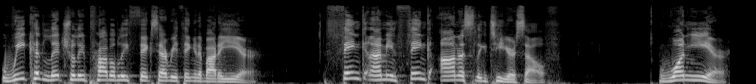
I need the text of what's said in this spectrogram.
We could literally probably fix everything in about a year. Think, I mean, think honestly to yourself. One year.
